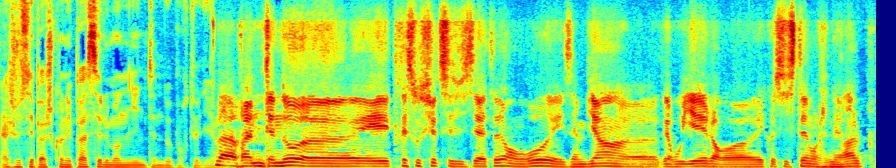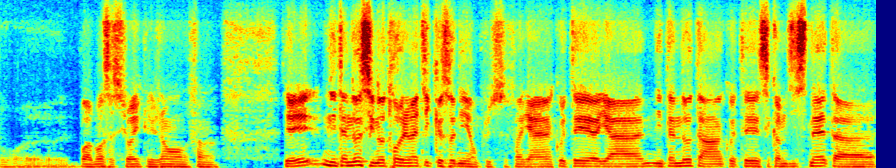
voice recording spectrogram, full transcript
Ah, je sais pas, je connais pas assez le monde Nintendo pour te dire. Bah, enfin, Nintendo euh, est très soucieux de ses utilisateurs, en gros, et ils aiment bien euh, verrouiller leur euh, écosystème en général pour euh, vraiment s'assurer que les gens, enfin, et Nintendo c'est une autre problématique que Sony en plus. Enfin, il y a un côté, il y a Nintendo, t'as un côté, c'est comme Disney, t'as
